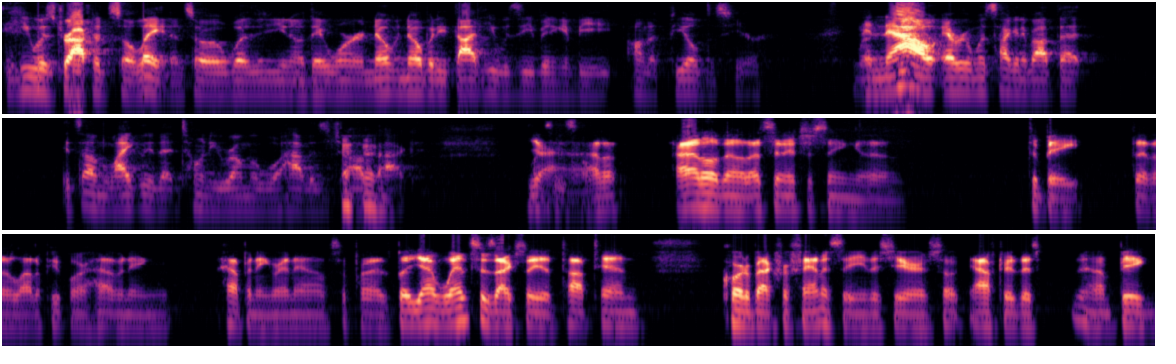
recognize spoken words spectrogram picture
he was drafted so late, and so it was you know they weren't no nobody thought he was even going to be on the field this year, Right. and now everyone's talking about that. It's unlikely that Tony Romo will have his job back. Yeah, I don't, I don't know. That's an interesting uh, debate that a lot of people are having happening right now. I'm surprised, but yeah, Wentz is actually a top ten quarterback for fantasy this year. So after this uh, big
